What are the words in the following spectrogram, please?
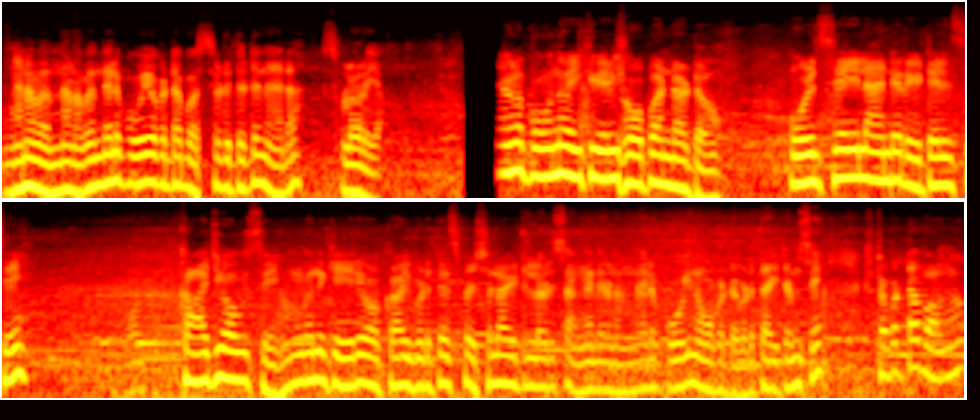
അങ്ങനെ വന്നാണ്. അപ്പോൾ എന്തായാലും പോയി നോക്കട്ടെ ബസ് എടുത്തിട്ട് നേരെ എക്സ്പ്ലോർ ചെയ്യാം. ഞങ്ങൾ പോകുന്ന വഴിക്ക് ഒരു ഷോപ്പ് ഉണ്ട് കേട്ടോ wholesale and retails Kaju house നമുക്കൊന്ന് കയറി നോക്കാം. ഇവിടുത്തെ സ്പെഷ്യൽ ആയിട്ടുള്ള ഒരു സംഗതിയാണ്. എന്തായാലും പോയി നോക്കട്ടെ. ഇവിടുത്തെ ഐറ്റംസ് ഇഷ്ടപ്പെട്ടാൽ വാങ്ങാം.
